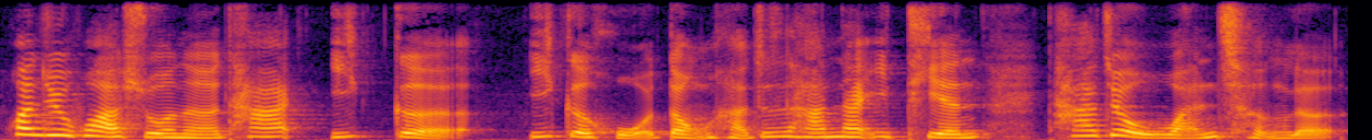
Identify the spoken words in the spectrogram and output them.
换句话说呢，他一个一个活动哈，就是他那一天他就完成了。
